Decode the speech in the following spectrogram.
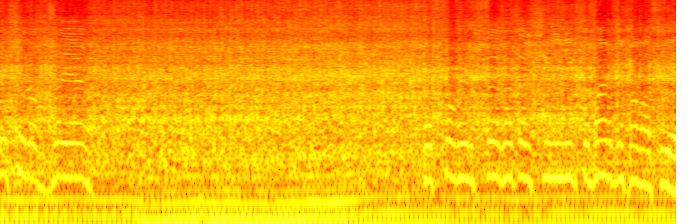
Jak się rozgrzeje. Powiem szczerze, ten silnik to bardzo hałasuje.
